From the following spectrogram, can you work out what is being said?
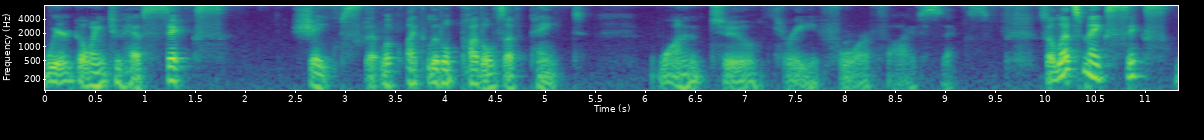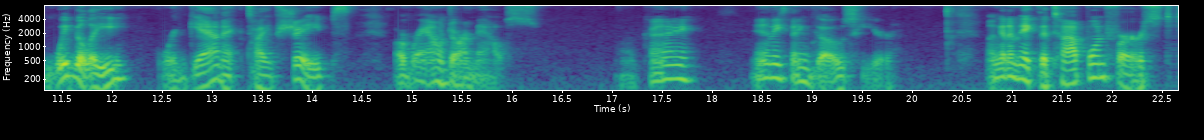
we're going to have six shapes that look like little puddles of paint. One, two, three, four, five, six. So let's make six wiggly, organic type shapes around our mouse. Okay, anything goes here. I'm going to make the top one first.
